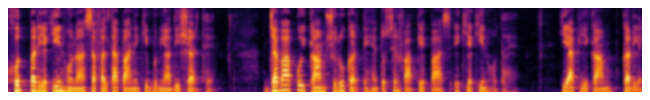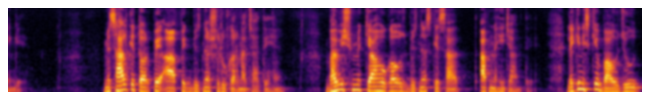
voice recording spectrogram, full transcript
खुद पर यकीन होना सफलता पाने की बुनियादी शर्त है। जब आप कोई काम शुरू करते हैं तो सिर्फ़ आपके पास एक यकीन होता है कि आप ये काम कर लेंगे। मिसाल के तौर पे आप एक बिज़नेस शुरू करना चाहते हैं। भविष्य में क्या होगा उस बिज़नेस के साथ, आप नहीं जानते। लेकिन इसके बावजूद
